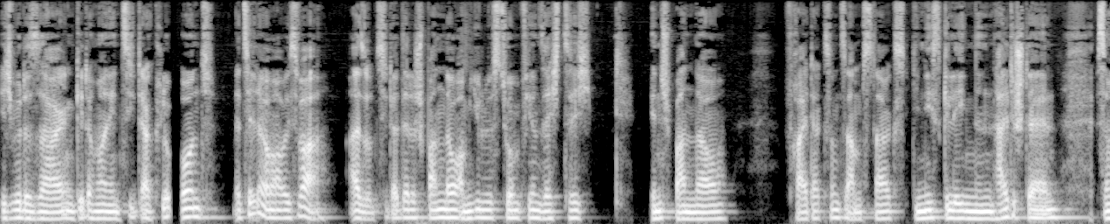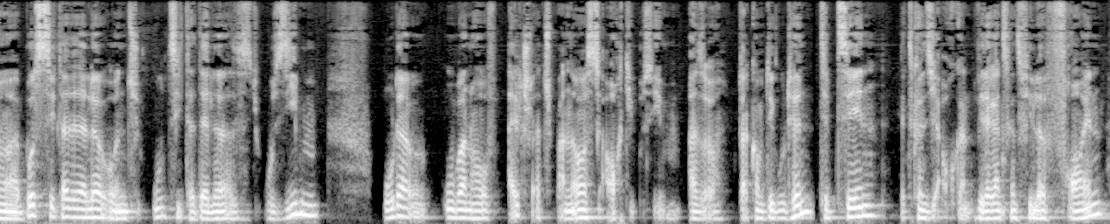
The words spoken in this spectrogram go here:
ich würde sagen, geht doch mal in den Zita Club und erzählt doch mal, wie es war. Also Zitadelle Spandau am Juliusturm 64 in Spandau, freitags und samstags. Die nächstgelegenen Haltestellen ist einmal Bus-Zitadelle und U-Zitadelle, das ist die U7 oder U-Bahnhof Altstadt Spandau ist auch die U7. Also da kommt ihr gut hin. Tipp 10, jetzt können sich auch wieder ganz, ganz viele freuen,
